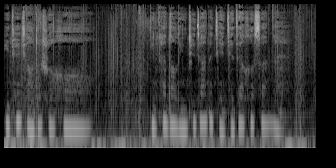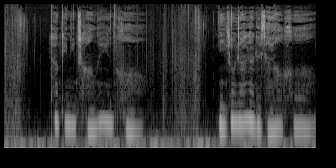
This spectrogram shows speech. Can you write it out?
以前小的时候，你看到邻居家的姐姐在喝酸奶。她给你尝了一口，你就嚷嚷着想要喝，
